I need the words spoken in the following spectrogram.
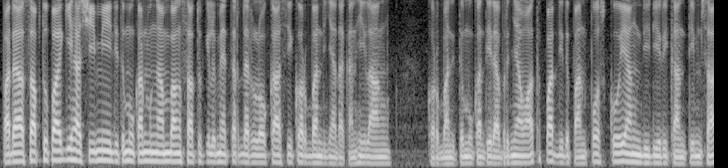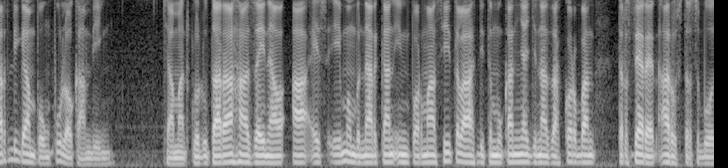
Pada Sabtu pagi, Hashimi ditemukan mengambang satu kilometer dari lokasi korban dinyatakan hilang. Korban ditemukan tidak bernyawa tepat di depan posko yang didirikan tim SAR di Gampung Pulau Kambing. Camat Klud Utara Hazainal ASE membenarkan informasi telah ditemukannya jenazah korban terseret arus tersebut.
